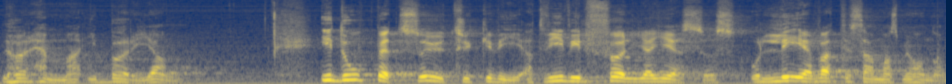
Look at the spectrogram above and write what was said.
Det hör hemma i början. I dopet så uttrycker vi att vi vill följa Jesus och leva tillsammans med honom.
